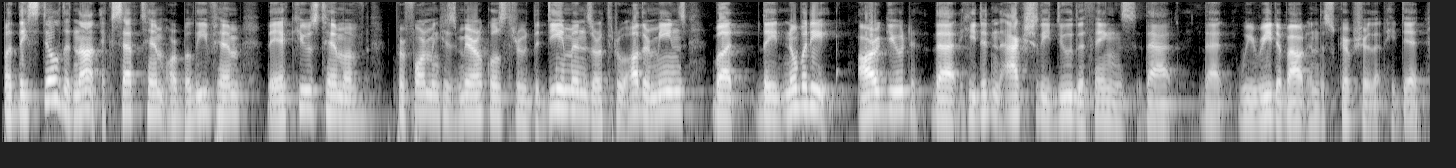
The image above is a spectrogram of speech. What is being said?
but they still did not accept him or believe him. They accused him of performing his miracles through the demons or through other means, but they nobody argued that he didn't actually do the things that that we read about in the scripture that he did.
